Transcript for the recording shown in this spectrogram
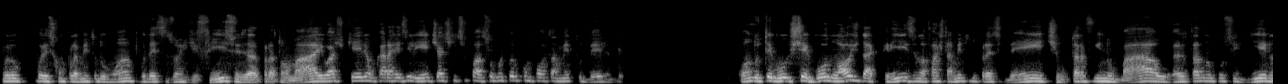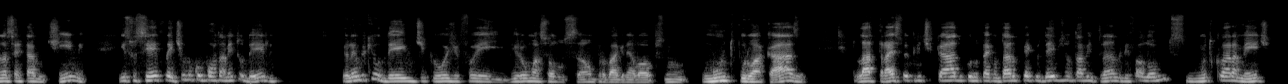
por, por esse complemento do Juan, por decisões difíceis eh, para tomar. Eu acho que ele é um cara resiliente, acho que isso passou muito pelo comportamento dele. Quando chegou no auge da crise, no afastamento do presidente, o estava vindo mal, o resultado não conseguia, ele não acertava o time, isso se refletiu no comportamento dele. Eu lembro que o David, que hoje foi virou uma solução para o Wagner Lopes, muito por um acaso, lá atrás foi criticado quando perguntaram por que, que o David não estava entrando. Ele falou muito, muito claramente:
